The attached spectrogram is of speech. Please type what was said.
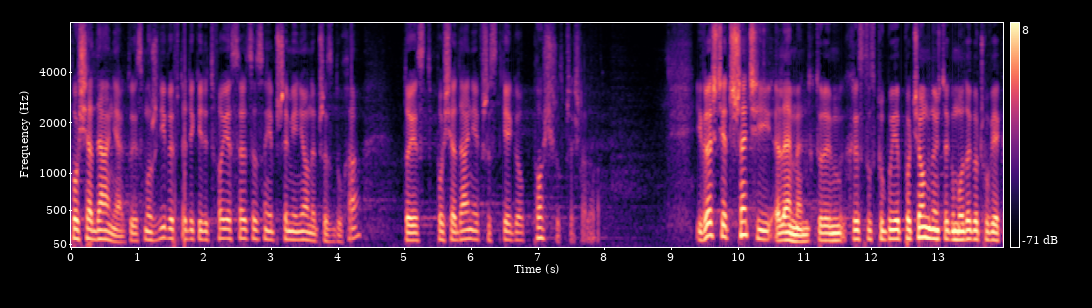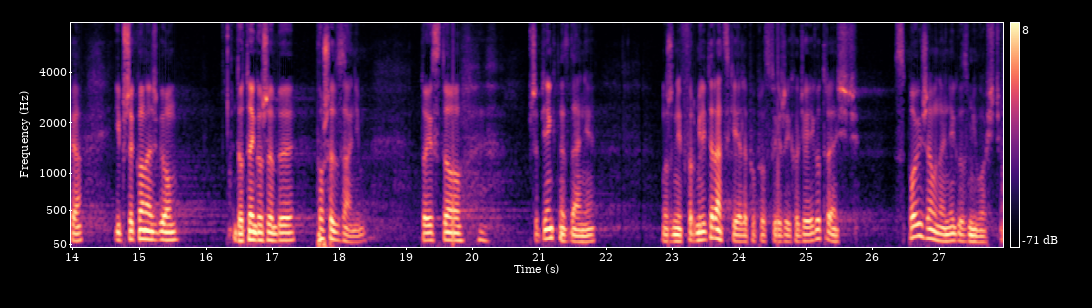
posiadania, który jest możliwy wtedy, kiedy Twoje serce zostanie przemienione przez ducha, to jest posiadanie wszystkiego pośród prześladowań. I wreszcie trzeci element, którym Chrystus próbuje pociągnąć tego młodego człowieka i przekonać go do tego, żeby poszedł za nim, to jest to przepiękne zdanie, może nie w formie literackiej, ale po prostu jeżeli chodzi o jego treść. Spojrzał na niego z miłością.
